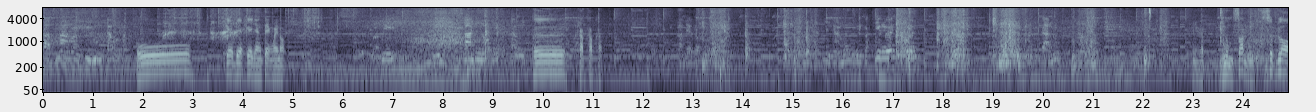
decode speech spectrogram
กลับมาวันที่มือเช้าครับโอ้แก้แบบแก้อย่างแต่งไว้เนาะมีการถึงรถนี่กับเช้านี้เออครับครับครับกลับแล้วก็มีห้าโมงมีผักเที่ยงเลยเกินมาจัดการมันนี่ครับ หนุ่มซ่อนสุดหล่อ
